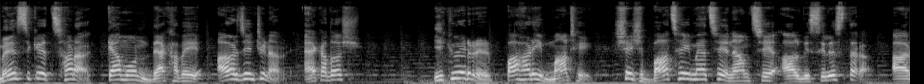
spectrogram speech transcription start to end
মেসিকে ছাড়া কেমন দেখাবে আর্জেন্টিনার একাদশ? ইকুয়েডরের পাহাড়ি মাঠে শেষ বাছাই ম্যাচে নামছে আলবি সিলেস্তারা, আর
